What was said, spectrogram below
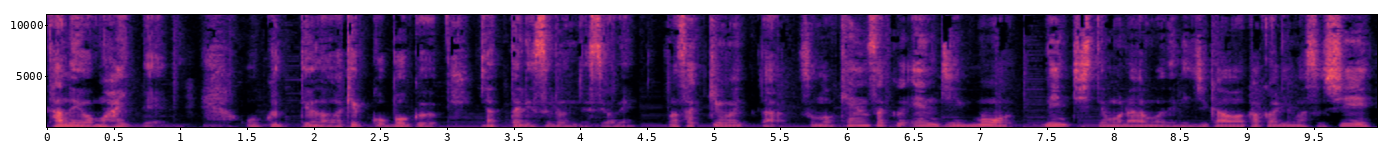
種をまいておくっていうのが結構僕やったりするんですよね。まあ、さっきも言った、その検索エンジンも認知してもらうまでに時間はかかりますし、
